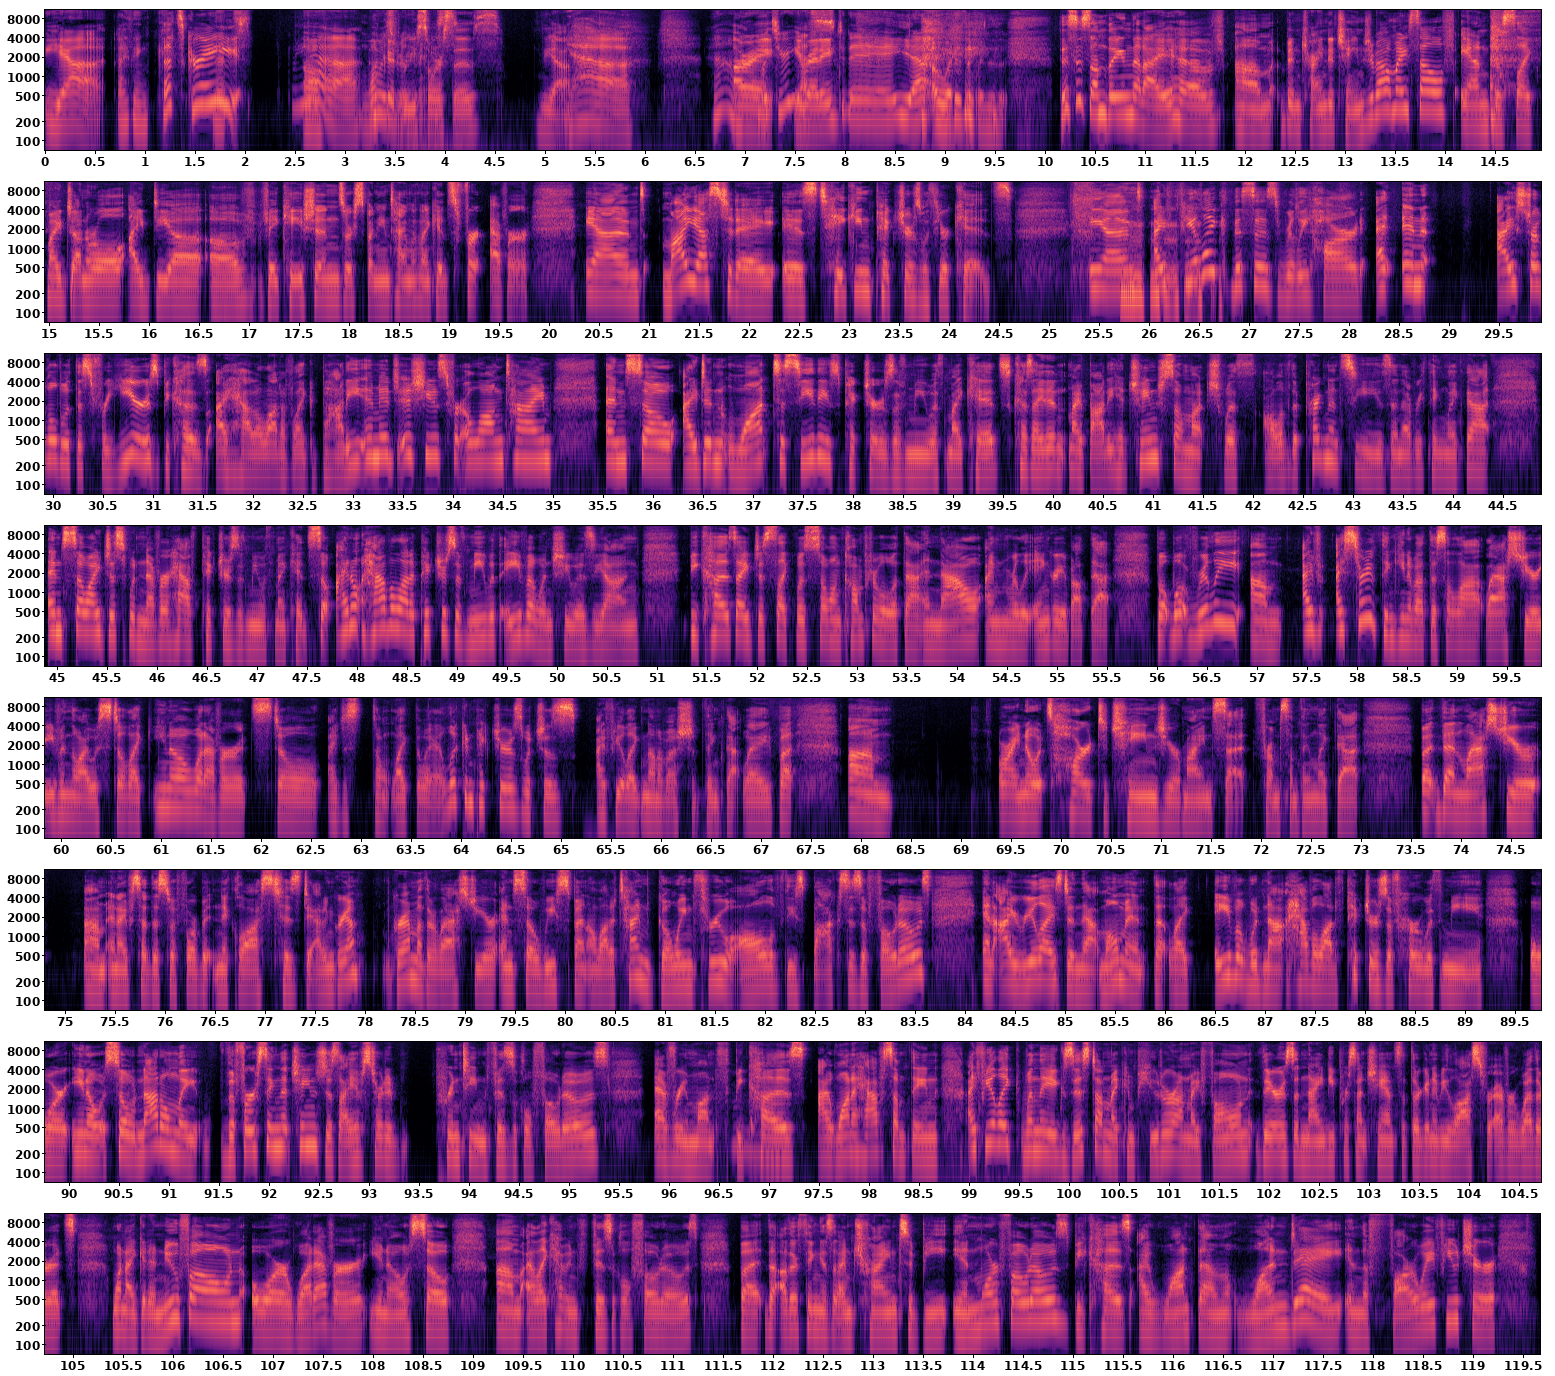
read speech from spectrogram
yeah, I think That's great. that's yeah. that what good really nice. resources. Yeah. Yeah. Yeah. All right, What's your you yes ready? today? Yeah. Oh, what is it? What is it? This is something that I have um, been trying to change about myself and just like my general idea of vacations or spending time with my kids forever. And my yes today is taking pictures with your kids. And I feel like this is really hard. And I struggled with this for years because I had a lot of like body image issues for a long time. And so I didn't want to see these pictures of me with my kids because I didn't, my body had changed so much with all of the pregnancies and everything like that. And so I just would never have pictures of me with my kids. So I don't have a lot of pictures of me with Ava when she was young because I just like was so uncomfortable with that. And now I'm really angry about that. But what really, um, I've I started thinking about this a lot last year, even though I was still like, you know, whatever. It's still I just don't like the way I look in pictures, which is I feel like none of us should think that way. But um or I know it's hard to change your mindset from something like that. But then last year, um, and I've said this before, but Nick lost his dad and grand grandmother last year, and so we spent a lot of time going through all of these boxes of photos, and I realized in that moment that like Ava would not have a lot of pictures of her with me, or you know, so not only the first thing that changed is I have started printing physical photos every month because I want to have something. I feel like when they exist on my computer, on my phone, there is a 90% chance that they're going to be lost forever, whether it's when I get a new phone or whatever, you know. So um, I like having physical photos. But the other thing is that I'm trying to be in more photos because I want them one day in the faraway future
